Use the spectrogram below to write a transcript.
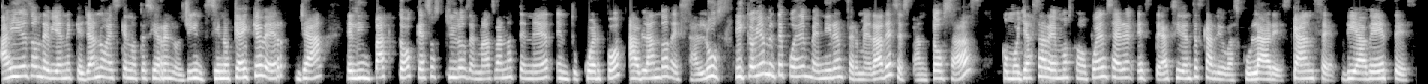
Ahí es donde viene que ya no es que no te cierren los jeans, sino que hay que ver ya el impacto que esos kilos de más van a tener en tu cuerpo hablando de salud y que obviamente pueden venir enfermedades espantosas como ya sabemos, como pueden ser este, accidentes cardiovasculares, cáncer, diabetes,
